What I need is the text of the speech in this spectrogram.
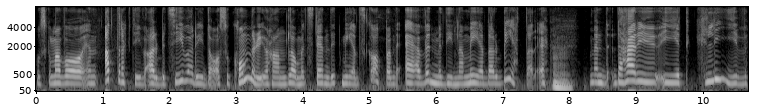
Och ska man vara en attraktiv arbetsgivare idag så kommer det ju handla om ett ständigt medskapande även med dina medarbetare. Mm. Men det här är ju i ett kliv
